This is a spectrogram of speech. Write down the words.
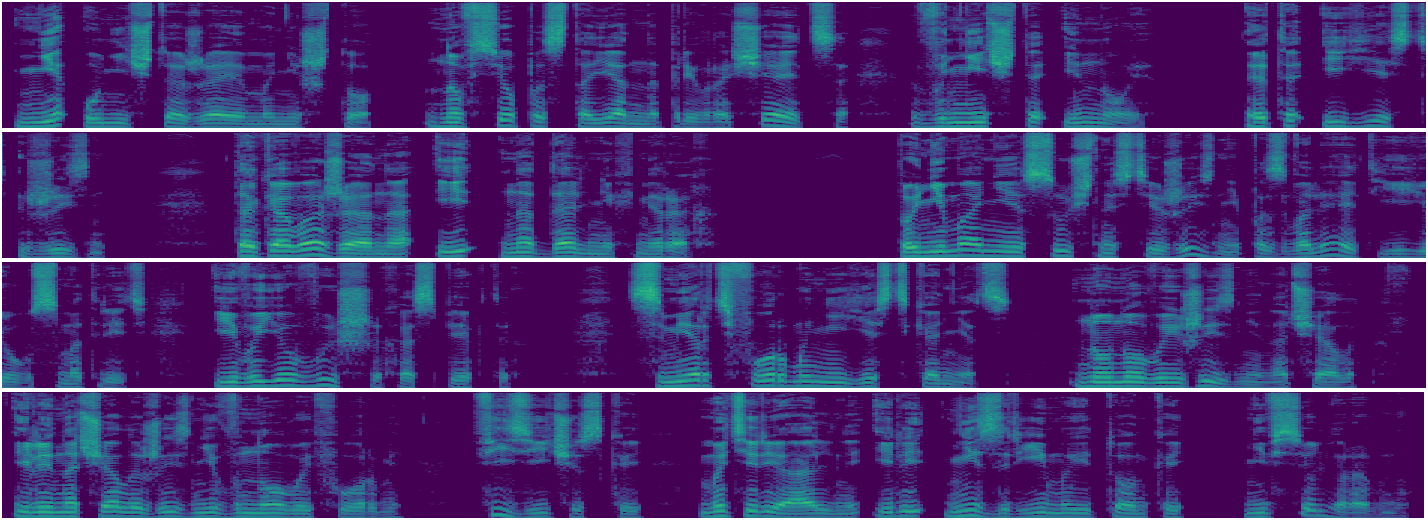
Не уничтожаемо ничто, но все постоянно превращается в нечто иное. Это и есть жизнь. Такова же она и на дальних мирах. Понимание сущности жизни позволяет ее усмотреть и в ее высших аспектах. Смерть формы не есть конец, но новой жизни начало, или начало жизни в новой форме, физической, материальной или незримой и тонкой, не все ли равно?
